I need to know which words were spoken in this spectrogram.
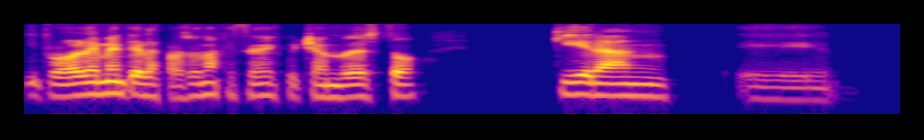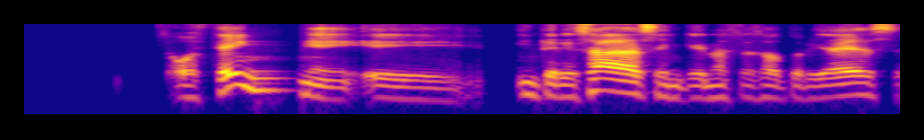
y probablemente las personas que estén escuchando esto quieran eh, o estén eh, interesadas en que nuestras autoridades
